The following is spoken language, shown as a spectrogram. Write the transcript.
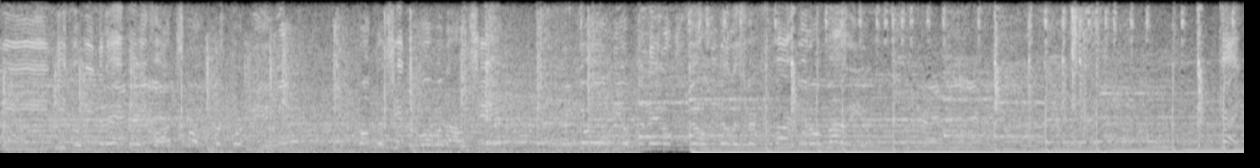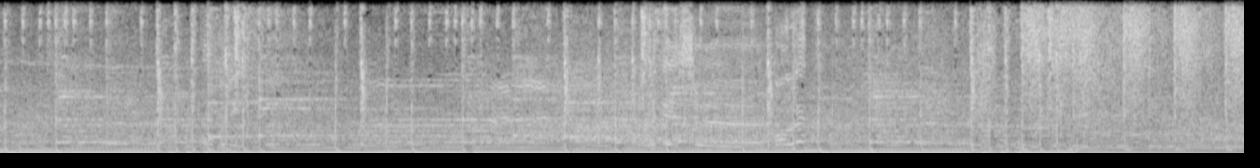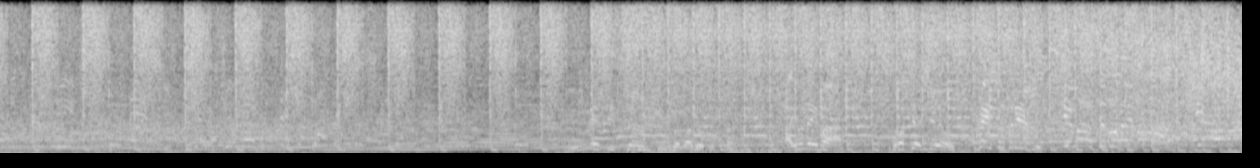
Die niet door iedereen even hartstochtelijk wordt bejubeld. Want er zit nog wel wat ouds in. O jogador do Santos. Aí o Neymar protegeu, fez o drible, que lance do Neymar! Que golaço!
